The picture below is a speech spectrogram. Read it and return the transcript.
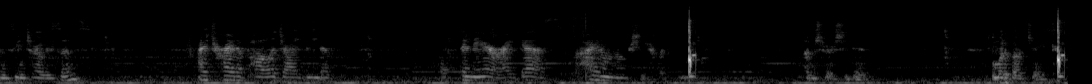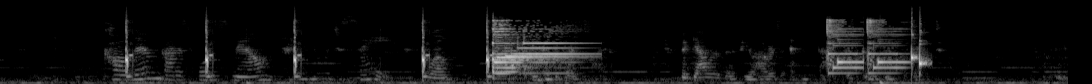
Haven't seen Charlie since? I tried apologizing to thin air, I guess. I don't know if she heard me. I'm sure she did. And what about Jake? Called him, got his voicemail. I didn't know what to say. Well, the bright side. The gala's in a few hours, and that's just gonna be great.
